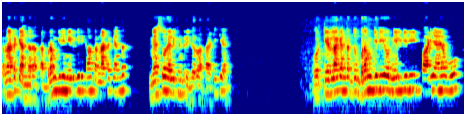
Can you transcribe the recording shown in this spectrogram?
कर्नाटक के अंदर आता है। ब्रह्मगिरी, नीलगिरी कहा, कर्नाटक के अंदर? मैसूर एलिफेंट रिज़र्व आता है, ठीक है? और केरला के अंदर जो ब्रह्मगिरी और नीलगिरी पहाड़ियाँ हैं, वो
